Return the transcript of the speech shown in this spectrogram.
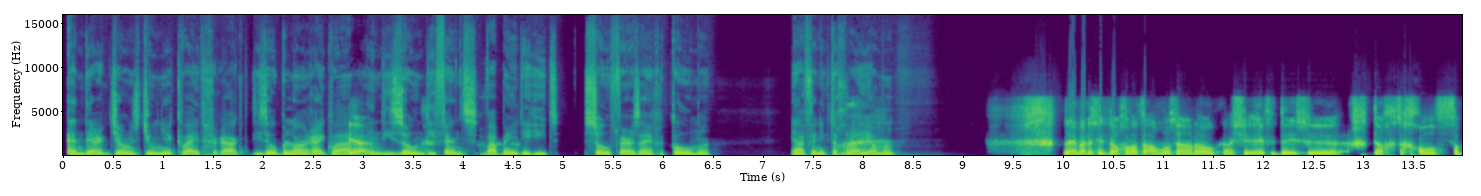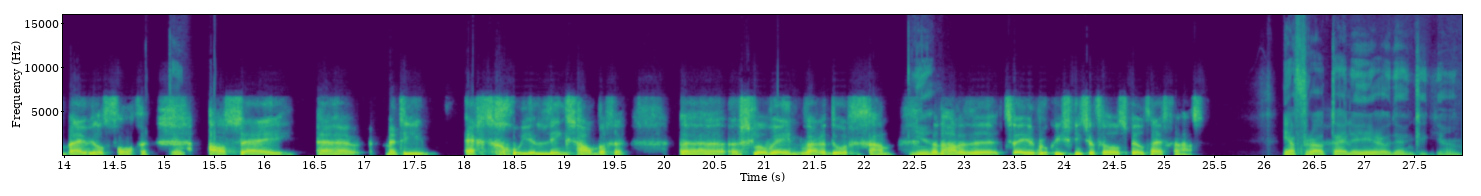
en Derek Jones Jr. kwijtgeraakt. Die zo belangrijk waren ja. in die zone defense. Waarmee de Heat zo ver zijn gekomen. Ja, vind ik toch wel jammer. Nee, maar er zit nog wat anders aan ook. Als je even deze gedachtegolf van mij wilt volgen. Ja. Als zij uh, met die echt goede linkshandige uh, Sloveen waren doorgegaan. Ja. Dan hadden de twee rookies niet zoveel speeltijd gehad. Ja, vooral Tyler Hero, denk ik. Ja,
